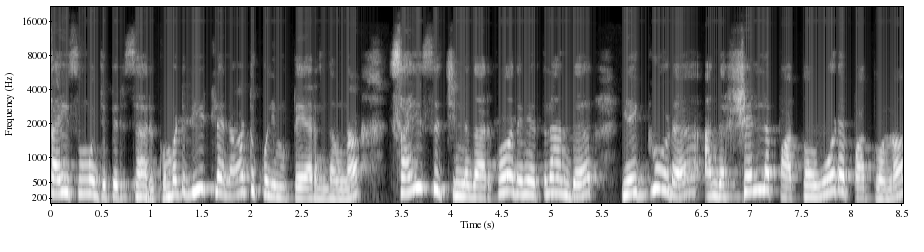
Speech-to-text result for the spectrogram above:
சைஸும் கொஞ்சம் பெருசாக இருக்கும். பட் வீட்டில் நாட்டுக்கோழி முட்டையாக இருந்தோம்னா சைஸு சின்னதாக இருக்கும். அதே நேரத்தில் அந்த எக்கோட அந்த ஷெல்லை பார்த்தோம் ஓடை பார்த்தோம்னா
